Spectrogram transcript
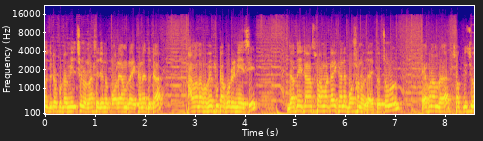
ওই দুটো ফুটা মিলছিল না, সেজন্য পরে আমরা এখানে দুটা আলাদাভাবে ফুটা করে নিয়েছি, যাতে এই ট্রান্সফরমারটা এখানে বসানো যায়। তো চলুন, এখন আমরা সবকিছু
